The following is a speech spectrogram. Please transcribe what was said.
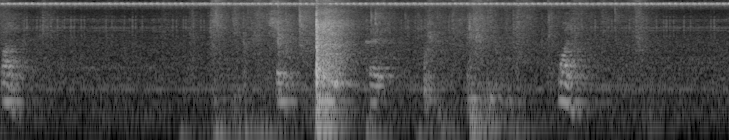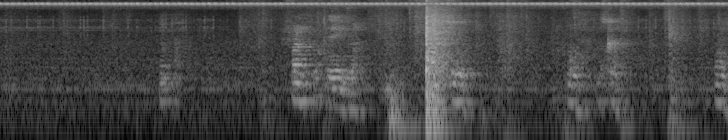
One. Two. Good. One. Front foot. There you go. Two. One. Let's go. One.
